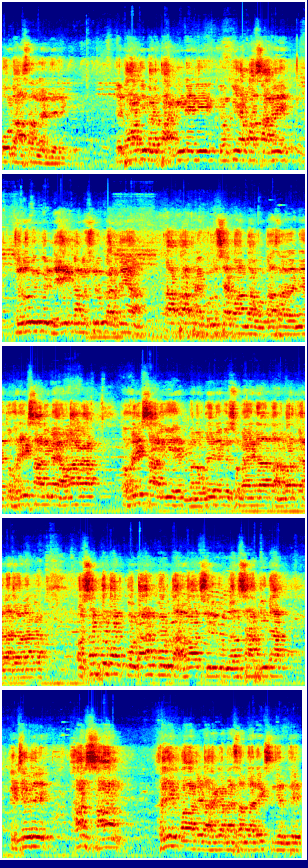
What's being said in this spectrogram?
ਉਹ ਆਸਰਾ ਲੈਂਦੇ ਨੇਗੇ ਇਹ ਬਹੁਤ ਹੀ ਵਡਭਾਗੀ ਨੇਗੇ ਕਿਉਂਕਿ ਆਪਾਂ ਸਾਰੇ ਜਦੋਂ ਵੀ ਕੋਈ ਨੇਕ ਕੰਮ ਸ਼ੁਰੂ ਕਰਦੇ ਆ ਤਾਂ ਆਪਾਂ ਆਪਣੇ ਗੁਰੂ ਸਾਹਿਬਾਨ ਦਾ ਉਹ ਆਸਰਾ ਲੈਂਦੇ ਆ ਤਾਂ ਹਰੇਕ ਸਾਲ ਹੀ ਮੈਂ ਆਉਣਾਗਾ, ਤਾਂ ਹਰੇਕ ਸਾਲ ਹੀ ਇਹ ਮਨਾਉਂਦੇ ਨੇਗੇ। ਸੋ ਮੈਂ ਇਹਨਾਂ ਦਾ ਧੰਨਵਾਦ ਕਰਨਾ ਚਾਹਾਂਗਾ। ਔਰ ਸਭ ਤੋਂ ਵੱਧ ਕੋਟਾਨ ਕੋਟ ਧੰਨਵਾਦ ਸ੍ਰੀ ਗੁਰੂ ਗ੍ਰੰਥ ਸਾਹਿਬ ਜੀ ਦਾ ਕਿ ਜਿਹੜੇ ਹਰ ਸਾਲ ਹਰੇਕ ਵਾਰ ਜਿਹੜਾ ਹੈਗਾ ਮੈਂ ਸਮਝਦਾ ਹਰੇਕ ਸੀਜ਼ਨ ਤੇ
